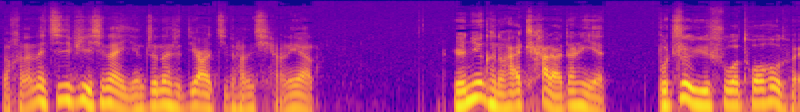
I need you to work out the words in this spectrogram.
河南的 GDP 现在已经真的是第二集团的前列了，人均可能还差点，但是也不至于说拖后腿，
